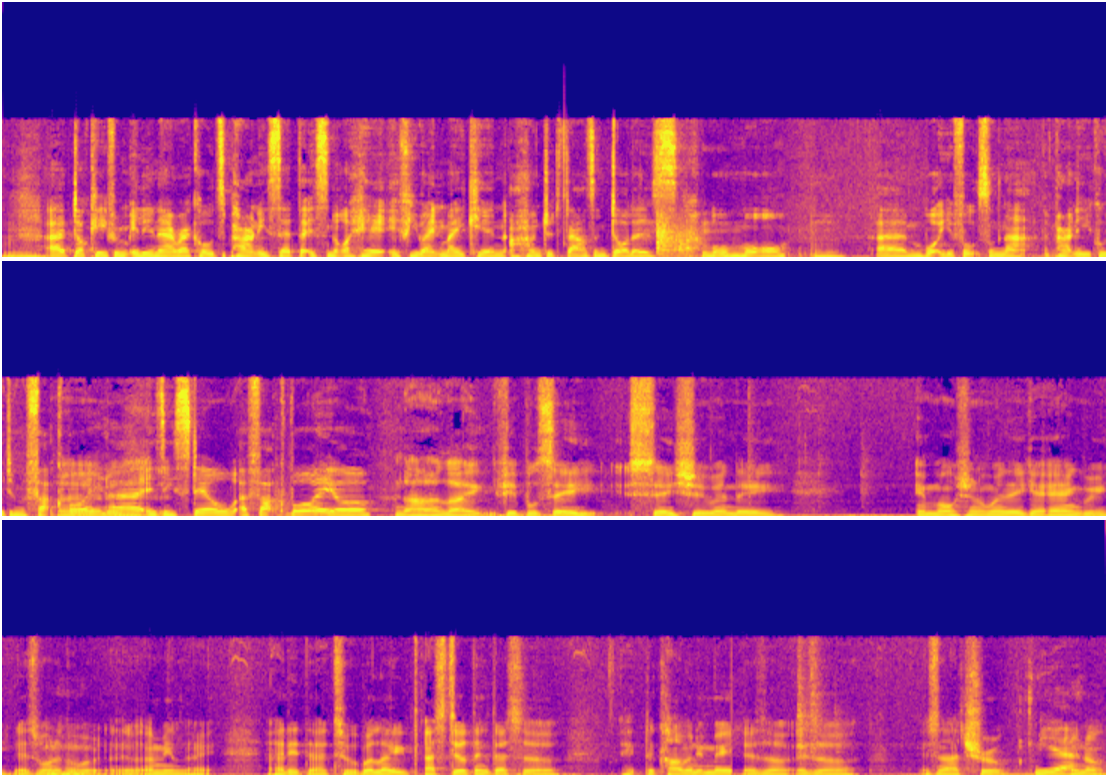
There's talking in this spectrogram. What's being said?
Mm-hmm. uh, Dok2 from Illionaire Records apparently said that it's not a hit if you ain't making hundred thousand dollars or Mm-hmm. more. Um, what are your thoughts on that? Apparently you called him a fuck Uh, boy. it is- Uh, is he still a fuck boy or? Nah, like people say say shit when they emotional when they get angry. That's one of the. I mean, like I did that too, but like I still think that's a the comment he made is a is a it's not true. Yeah. You know.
